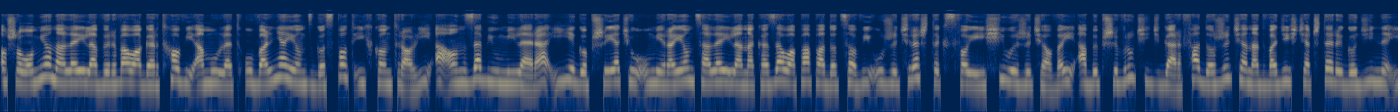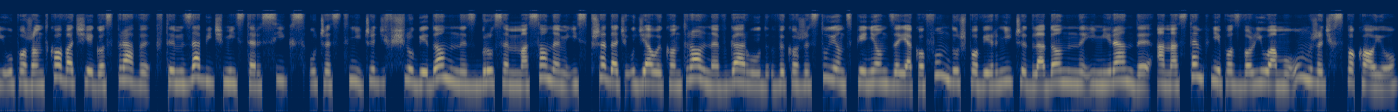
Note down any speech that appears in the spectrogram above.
Oszołomiona Leila wyrwała Garthowi amulet, uwalniając go spod ich kontroli, a on zabił Millera i jego przyjaciół. Umierająca Leila nakazała Papa Docowi użyć resztek swojej siły życiowej, aby przywrócić Garfa do życia na 24 godziny i uporządkować jego sprawy, w tym zabić Mr. Six, uczestniczyć w ślubie Donny z Bruce'em Masonem i sprzedać udziały kontrolne w Garwood, wykorzystując pieniądze jako fundusz powierniczy dla Donny i Mirandy, a następnie pozwoliła mu umrzeć w spokoju.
